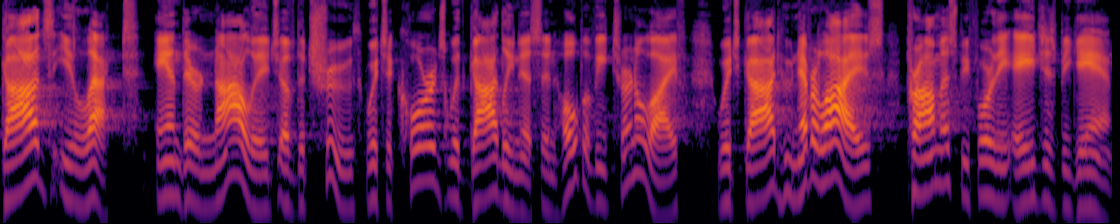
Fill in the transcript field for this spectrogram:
God's elect and their knowledge of the truth, which accords with godliness and hope of eternal life, which God, who never lies, promised before the ages began.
